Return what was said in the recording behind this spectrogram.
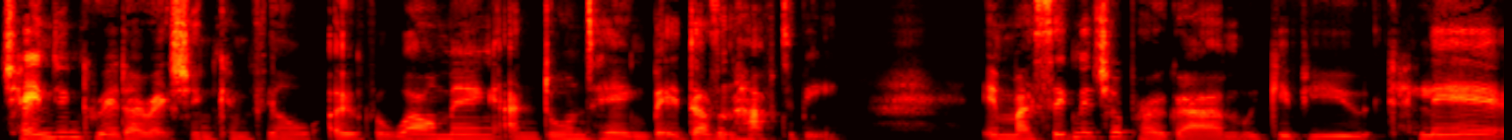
Changing career direction can feel overwhelming and daunting, but it doesn't have to be. In my signature program, we give you clear,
